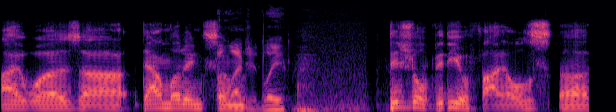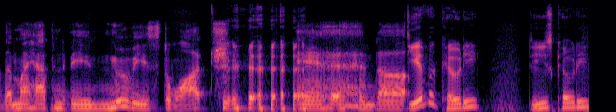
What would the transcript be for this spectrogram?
I was uh, downloading some Allegedly. digital video files uh, that might happen to be movies to watch, and uh, Do you have a Kodi? Do you use Kodi?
